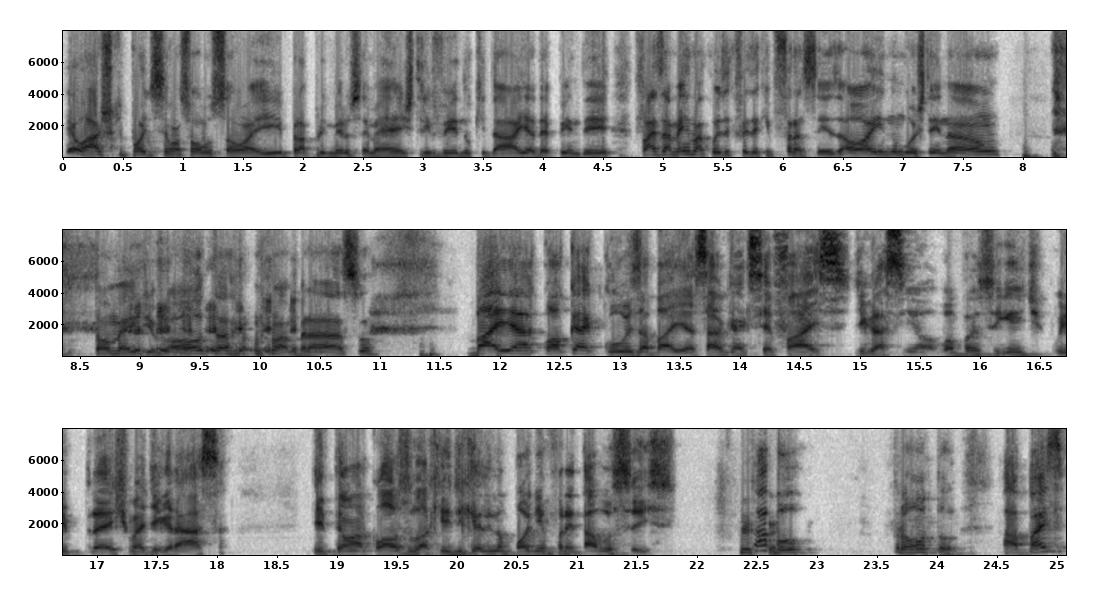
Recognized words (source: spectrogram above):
Eu acho que pode ser uma solução aí para primeiro semestre, ver no que dá, e a depender. Faz a mesma coisa que fez a equipe francesa. Oi, não gostei não. Tome aí de volta. Um abraço. Bahia, qualquer coisa, Bahia, sabe o que é que você faz? Diga assim, ó, vamos fazer o seguinte, o empréstimo é de graça e tem uma cláusula aqui de que ele não pode enfrentar vocês. Acabou. Pronto. Rapaz,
